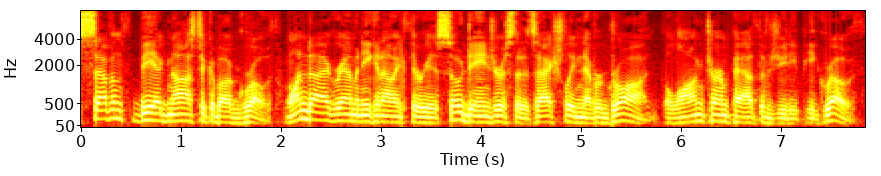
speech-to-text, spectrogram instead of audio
Seventh, be agnostic about growth. One diagram in economic theory is so dangerous that it's actually never drawn the long term path of GDP growth.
